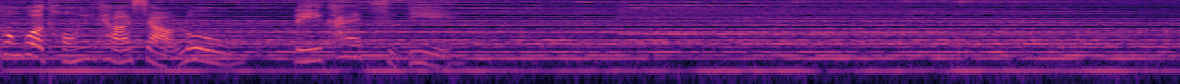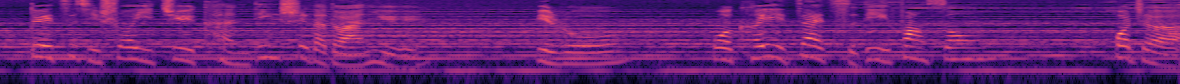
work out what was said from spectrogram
通过同一条小路离开此地，对自己说一句肯定式的短语，比如“我可以在此地放松”，或者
